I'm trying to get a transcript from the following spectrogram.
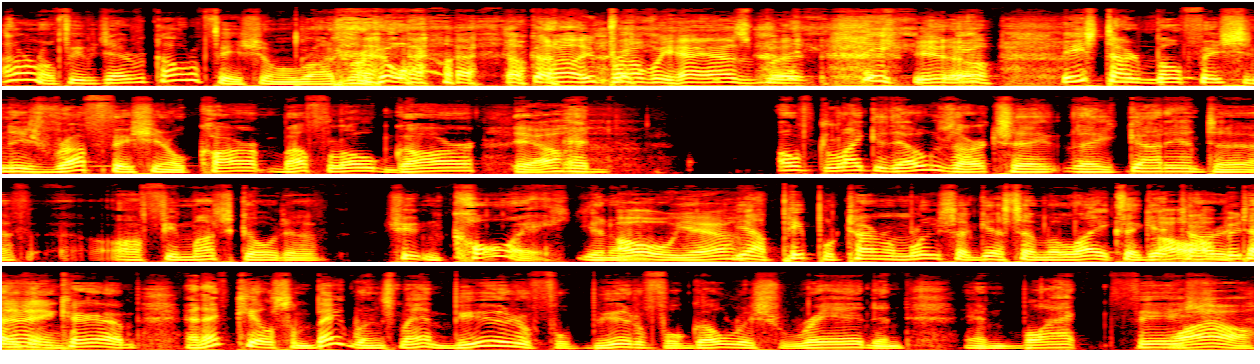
I don't know if he's ever caught a fish on a rod and reel. well, he probably has, but he, you know, he, he started bow fishing these rough fish, you know, carp, buffalo, gar. Yeah. And over the Lake of the Ozarks, they, they got into a few months ago to shooting koi, you know. Oh, yeah? Yeah, people turn them loose, I guess, in the lake. They get Oh, tired be of taking dang. care of them. And they've killed some big ones, man. Beautiful, beautiful, goldish red and, and black fish. Wow.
